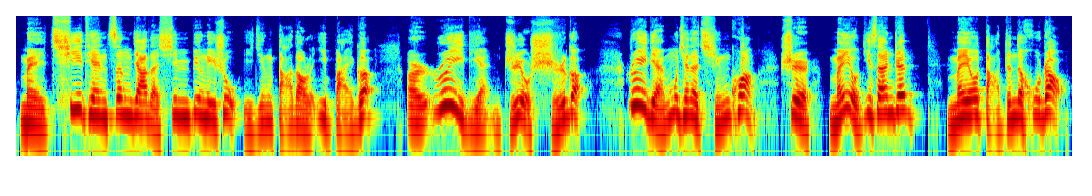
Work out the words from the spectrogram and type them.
每七天增加的新病例数已经达到了一百个，而瑞典只有十个。瑞典目前的情况是没有第三针，没有打针的护照。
